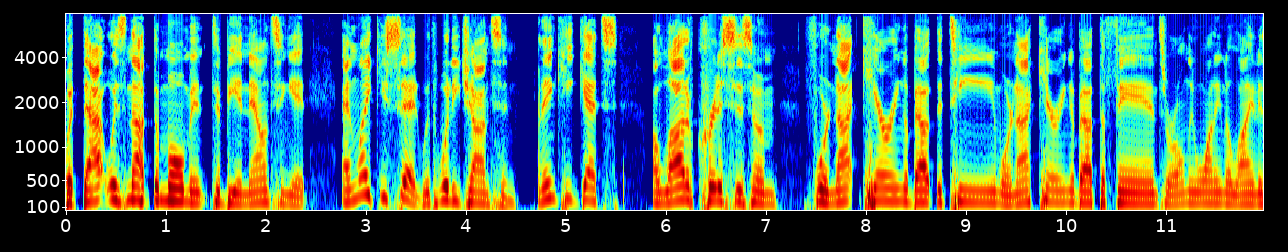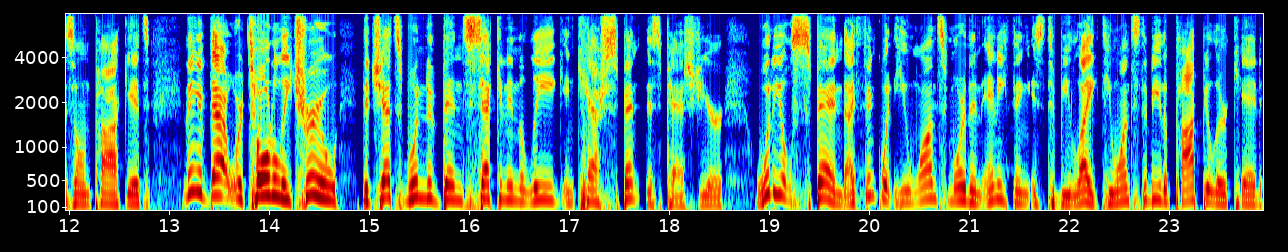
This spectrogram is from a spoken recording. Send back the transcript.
But that was not the moment to be announcing it. And like you said, with Woody Johnson, I think he gets a lot of criticism for not caring about the team or not caring about the fans or only wanting to line his own pockets. I think if that were totally true, the Jets wouldn't have been second in the league in cash spent this past year. What he'll spend, I think what he wants more than anything is to be liked. He wants to be the popular kid.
